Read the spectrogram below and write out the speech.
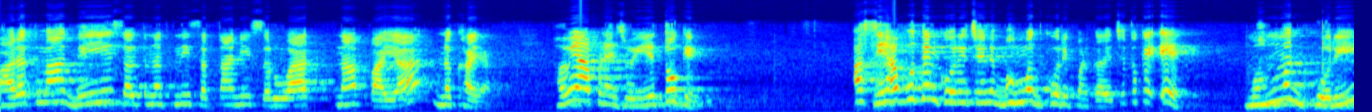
ભારતમાં દિલ્હી સલ્તનતની સત્તાની શરૂઆતના પાયા નખાયા. હવે આપણે જોઈએ તો કે આ સિહાબુદ્દીન ઘોરી છે એને મોહમ્મદ ઘોરી પણ કહે છે. તો કે એ મોહમ્મદ ઘોરી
